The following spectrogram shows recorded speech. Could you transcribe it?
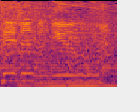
pigeons and you.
